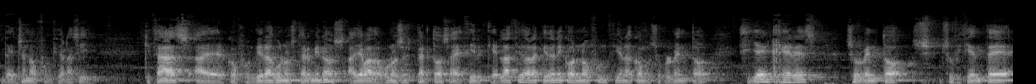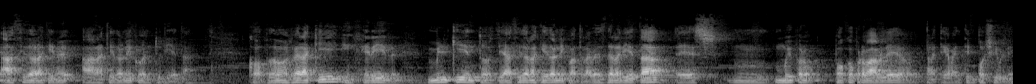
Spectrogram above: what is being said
De hecho, no funciona así. Quizás eh, confundir algunos términos ha llevado a algunos expertos a decir que el ácido araquidónico no funciona como suplemento si ya ingieres suplemento suficiente ácido araquidónico en tu dieta. Como podemos ver aquí, ingerir 1500 de ácido araquidónico a través de la dieta es mm, muy poco probable o prácticamente imposible.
